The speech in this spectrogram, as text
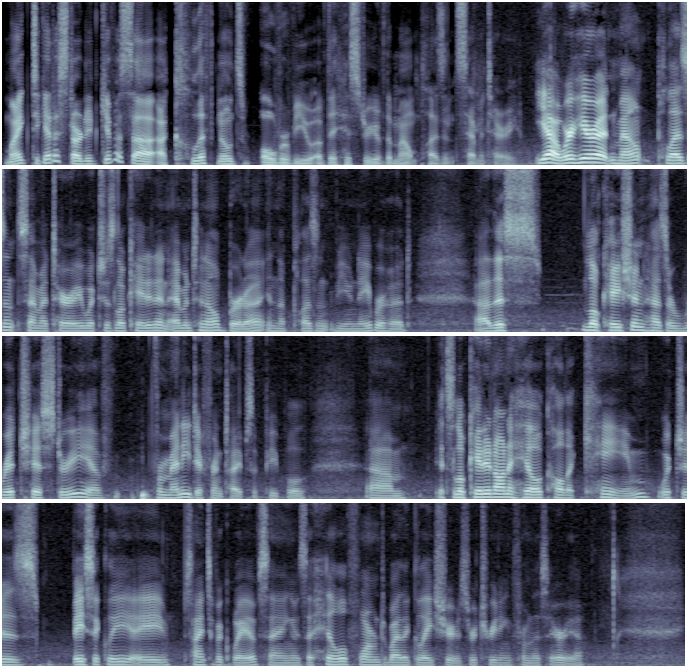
Mike, to get us started, give us a, a Cliff Notes overview of the history of the Mount Pleasant Cemetery. Yeah, we're here at Mount Pleasant Cemetery, which is located in Edmonton, Alberta, in the Pleasant View neighborhood. Uh, this location has a rich history of for many different types of people. Um, it's located on a hill called a kame, which is basically a scientific way of saying it was a hill formed by the glaciers retreating from this area.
